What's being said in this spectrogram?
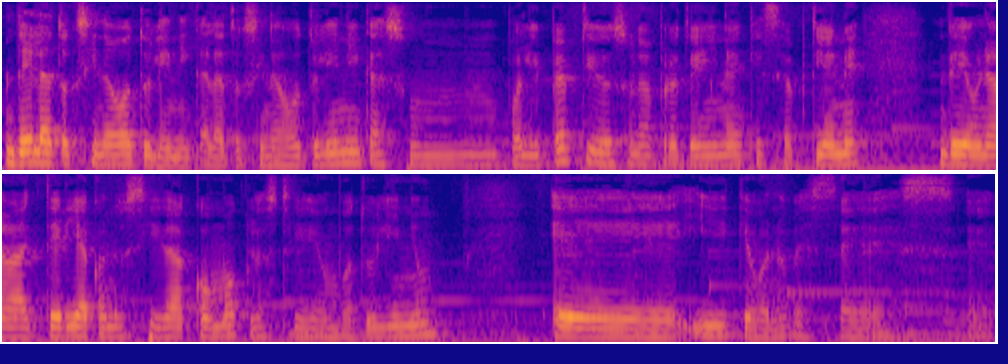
de la toxina botulínica. La toxina botulínica es un polipéptido, es una proteína que se obtiene de una bacteria conocida como Clostridium botulinum eh, y que bueno, pues es eh,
